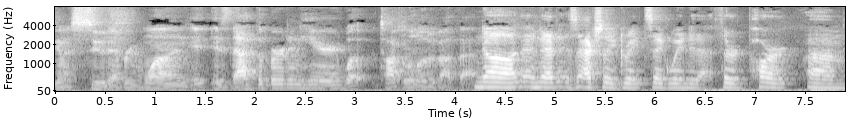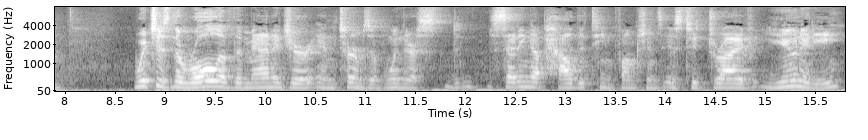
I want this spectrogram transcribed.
going to suit everyone? Is that the burden here? What talk a little bit about that? No, and that is actually a great segue into that third part, um, which is the role of the manager in terms of when they're setting up how the team functions, is to drive unity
